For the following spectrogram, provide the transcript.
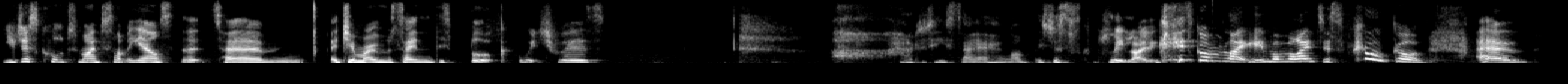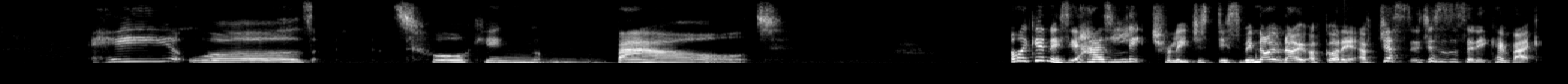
You just called to mind something else that um, Jim Rohn was saying in this book, which was how did he say it? Hang on, it's just complete like it's gone like in my mind, just oh, gone. Um, he was talking about Oh my goodness, it has literally just disappeared. No, no, I've got it. I've just, just as I said, it came back.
